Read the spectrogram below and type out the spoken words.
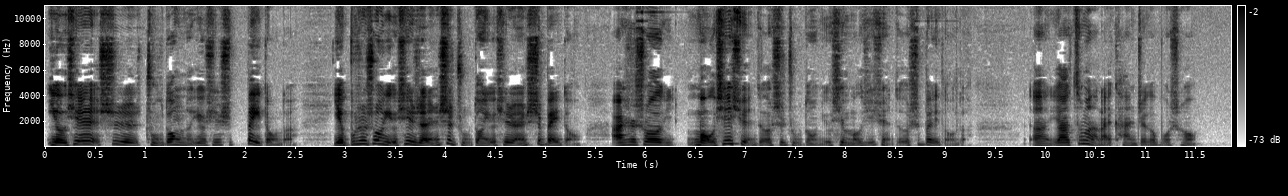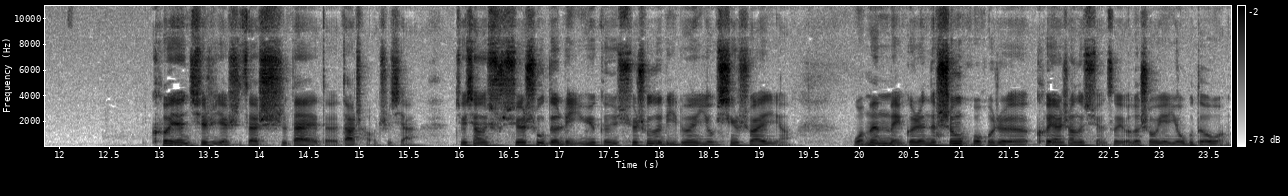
有些是主动的，有些是被动的，也不是说有些人是主动，有些人是被动，而是说某些选择是主动，有些某些选择是被动的，嗯，要这么来看这个博士后。科研其实也是在时代的大潮之下，就像学术的领域跟学术的理论有兴衰一样，我们每个人的生活或者科研上的选择，有的时候也由不得我们。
